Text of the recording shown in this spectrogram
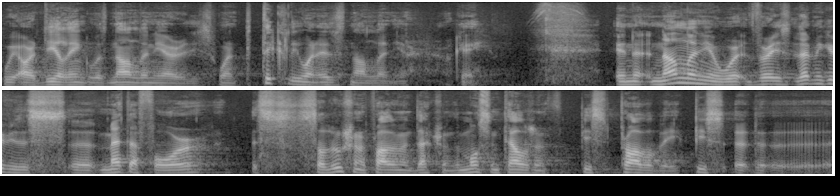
we are dealing with nonlinearities, when, particularly when it is nonlinear. Okay, in nonlinear, very, let me give you this uh, metaphor: solution of problem induction, the most intelligent piece, probably piece uh, uh,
